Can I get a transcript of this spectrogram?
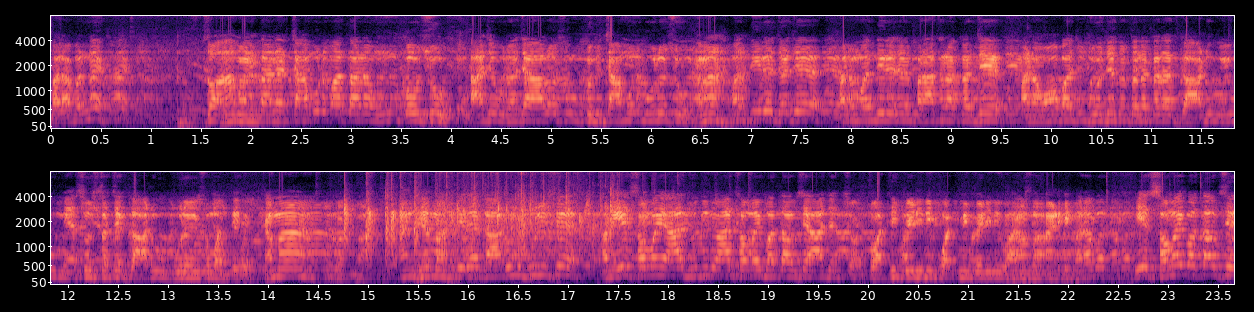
બરાબર ને? તો આ માતાને ચામુંડ માતાને હું કહું છું આજે હું રજા આલો છું હું ખુદ ચામુંડ બોલું છું. મંદિરે જજે અને મંદિરે જઈને પ્રાર્થના કરજે અને આ બાજુ જોજે તો તને કદાચ ગાડું એવું મહેસૂસ થશે ગાડું ઉભું રહ્યું છું મંદિરે. જે મંદિરે ગાડું છે અને એ સમય આજ સુધીનો આ સમય બતાવશે આજે ચો- ચોથી પેઢીની પાંચમી પેઢીની વાત બરાબર? એ સમય બતાવશે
